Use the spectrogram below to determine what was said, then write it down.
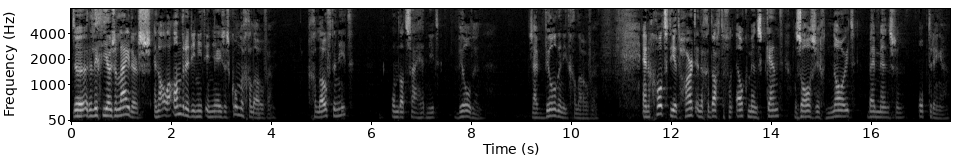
de religieuze leiders en alle anderen die niet in Jezus konden geloven, geloofden niet omdat zij het niet wilden. Zij wilden niet geloven. En God, die het hart en de gedachten van elk mens kent, zal zich nooit bij mensen opdringen.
